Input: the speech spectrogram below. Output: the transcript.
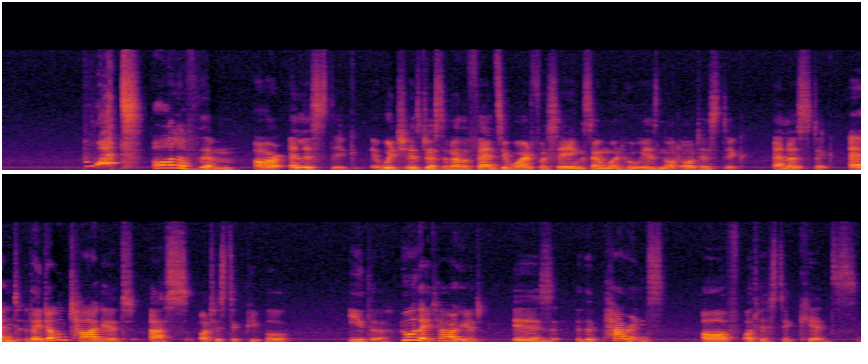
what? All of them are allistic, which is just another fancy word for saying someone who is not autistic. Allistic. And they don't target us autistic people either. Who they target is the parents of autistic kids.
